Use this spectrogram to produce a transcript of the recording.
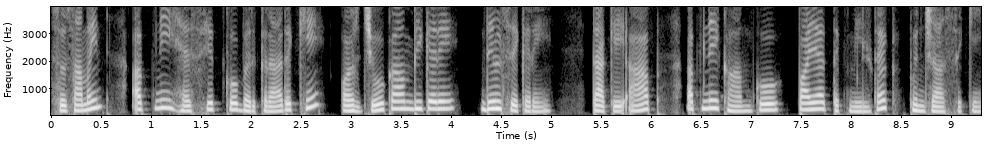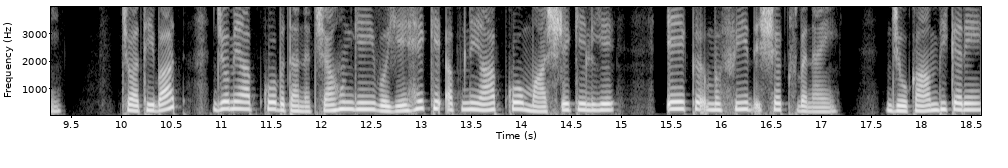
سو سامعین، اپنی حیثیت کو برقرار رکھیں اور جو کام بھی کریں، دل سے کریں، تاکہ آپ اپنے کام کو پایا تکمیل تک پہنچا سکیں۔ چوتھی بات جو میں آپ کو بتانا چاہوں گی وہ یہ ہے کہ اپنے آپ کو معاشرے کے لیے ایک مفید شخص بنائیں، جو کام بھی کریں،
